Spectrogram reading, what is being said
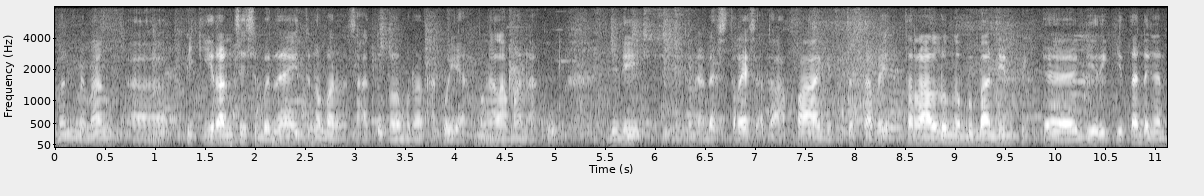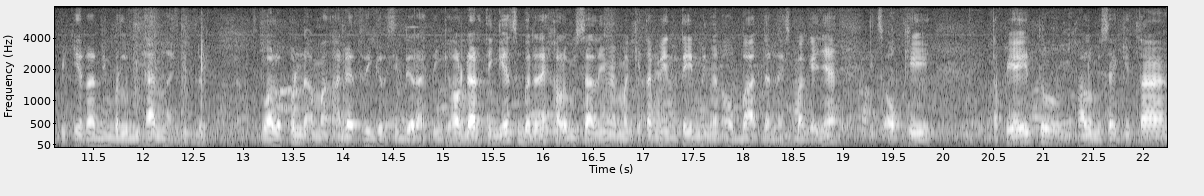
cuman memang eh, pikiran sih sebenarnya itu nomor satu kalau menurut aku ya pengalaman aku. Jadi mungkin ada stres atau apa gitu terus tapi terlalu ngebebanin eh, diri kita dengan pikiran yang berlebihan lah gitu. Walaupun emang ada trigger si darah tinggi. Kalau darah tinggi kan sebenarnya kalau misalnya memang kita maintain dengan obat dan lain sebagainya it's okay. Tapi ya itu kalau misalnya kita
